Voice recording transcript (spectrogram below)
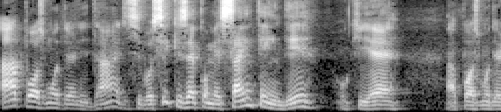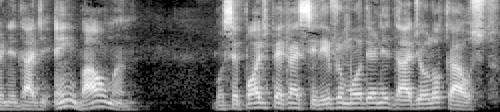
a pós-modernidade, se você quiser começar a entender o que é a pós-modernidade em Bauman, você pode pegar esse livro Modernidade e Holocausto.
